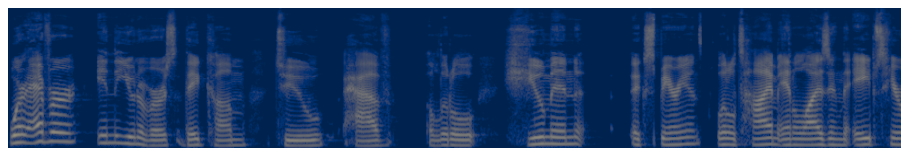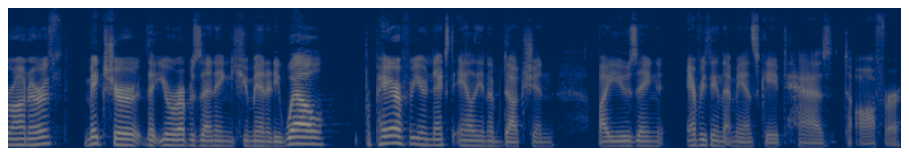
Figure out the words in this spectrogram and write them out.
wherever in the universe they come to have a little human experience, a little time analyzing the apes here on Earth. Make sure that you're representing humanity well. Prepare for your next alien abduction by using everything that Manscaped has to offer.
